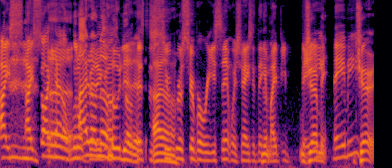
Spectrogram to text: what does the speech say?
I, I saw cat a little Uh, I don't know ago, who did so it. This is I don't super, super recent, which makes me think it might be bait, Jeremy, maybe? Jer-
